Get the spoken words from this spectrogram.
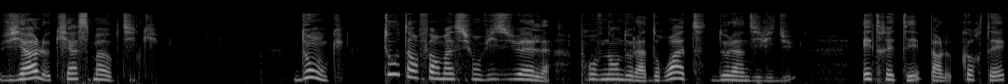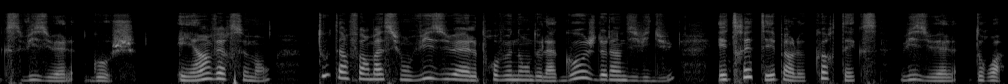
via le chiasma optique. Donc, toute information visuelle provenant de la droite de l'individu est traitée par le cortex visuel gauche. Et inversement, toute information visuelle provenant de la gauche de l'individu est traitée par le cortex visuel droit.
